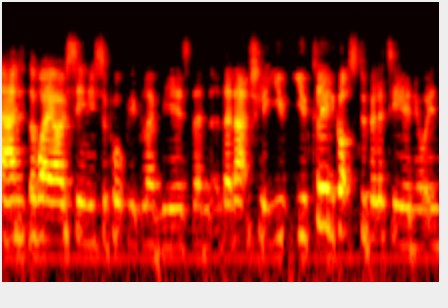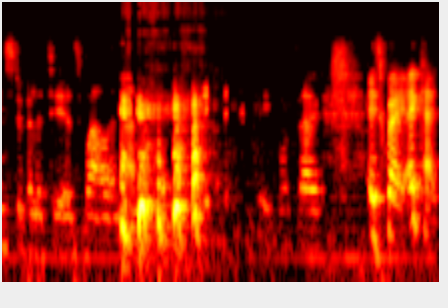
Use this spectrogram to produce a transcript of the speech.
and the way I've seen you support people over the years, then then actually you you've clearly got stability in your instability as well. And, and people, so it's great. Okay.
